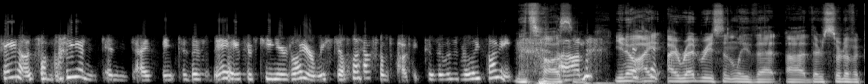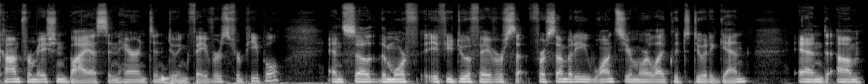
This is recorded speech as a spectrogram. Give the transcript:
paint on somebody, and, and I think to this day, 15 years later, we still laugh about it because it was really funny. That's awesome. Um, you know, I, I read recently that uh, there's sort of a confirmation bias inherent in doing favors for people. And so the more if you do a favor for somebody once, you're more likely to do it again. And um,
